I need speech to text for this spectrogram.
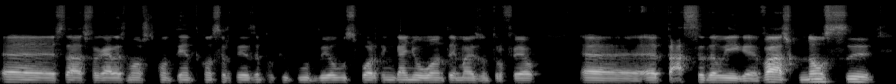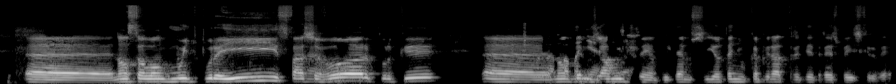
uh, está a esfregar as mãos de contente, com certeza, porque o clube dele, o Sporting, ganhou ontem mais um troféu, uh, a taça da Liga. Vasco, não se, não se alongue muito por aí, se faz favor, porque Uh, não temos já muito tempo e, temos, e eu tenho o campeonato 33 para escrever.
